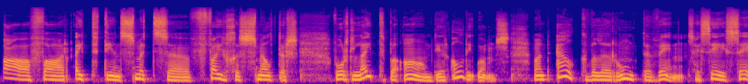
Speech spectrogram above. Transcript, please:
pa vaar uit teen Smit se vuige smelters word luid beamoed deur al die ooms want elk wil 'n ronde wen. Sy sê sê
